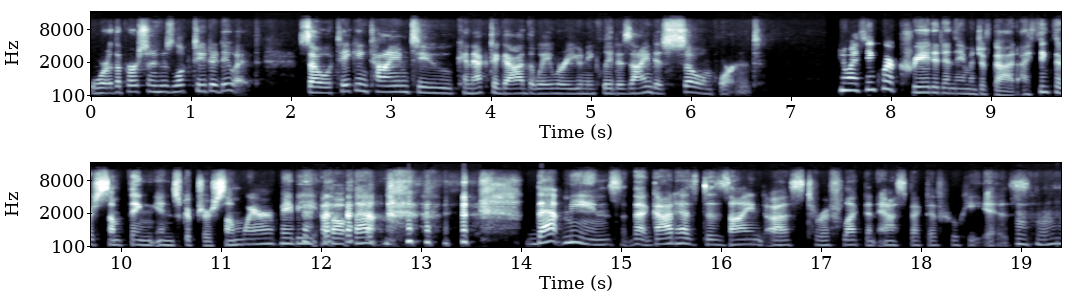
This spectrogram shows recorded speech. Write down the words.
we're the person who's looked to to do it. So taking time to connect to God the way we're uniquely designed is so important. You know, I think we're created in the image of God. I think there's something in scripture somewhere, maybe about that. that means that God has designed us to reflect an aspect of who He is. Mm-hmm.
